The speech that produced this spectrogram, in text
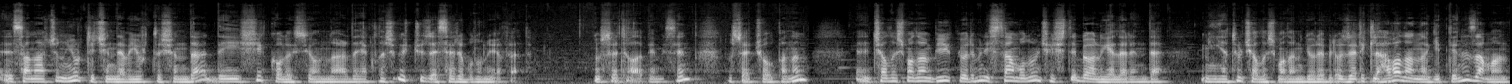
E, sanatçının yurt içinde ve yurt dışında değişik koleksiyonlarda yaklaşık 300 eseri bulunuyor efendim. Nusret abimizin, Nusret Çolpan'ın e, çalışmaların büyük bölümün İstanbul'un çeşitli bölgelerinde minyatür çalışmalarını görebilir. Özellikle havalanına gittiğiniz zaman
